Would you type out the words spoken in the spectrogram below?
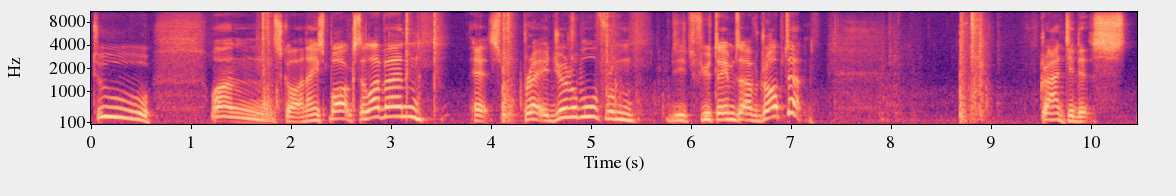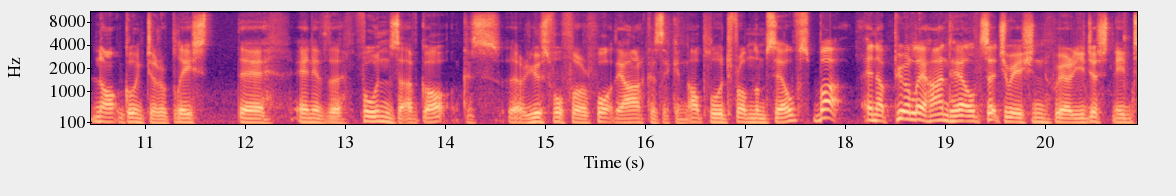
two, one. It's got a nice box 11. It's pretty durable from the few times I've dropped it. Granted, it's not going to replace the, any of the phones that I've got because they're useful for what they are because they can upload from themselves. But in a purely handheld situation where you just need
